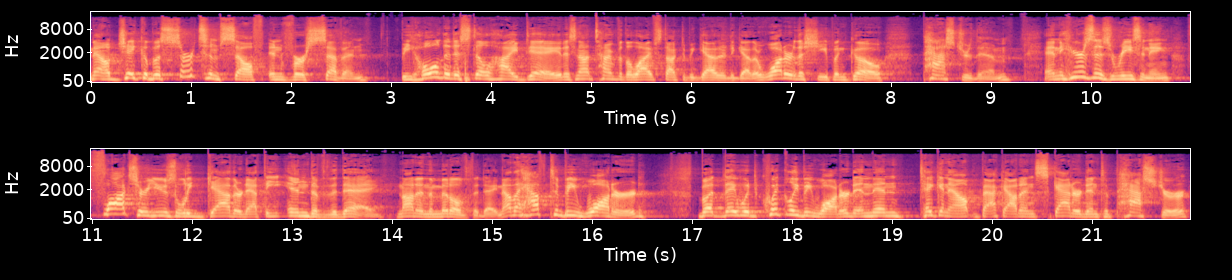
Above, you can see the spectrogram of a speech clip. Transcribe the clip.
Now, Jacob asserts himself in verse 7 Behold, it is still high day. It is not time for the livestock to be gathered together. Water the sheep and go, pasture them. And here's his reasoning flocks are usually gathered at the end of the day, not in the middle of the day. Now, they have to be watered, but they would quickly be watered and then taken out, back out, and scattered into pasture,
